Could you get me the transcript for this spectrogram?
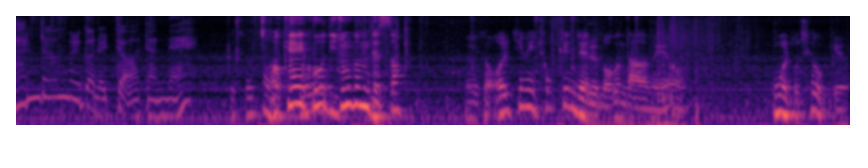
아름다운 물건을 또 얻었네. 오케이 굿이 정도면 됐어 여기서 얼티밋 촉진제를 먹은 다음에요 공을 또 채울게요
